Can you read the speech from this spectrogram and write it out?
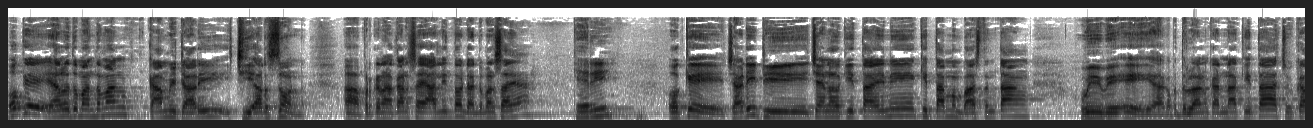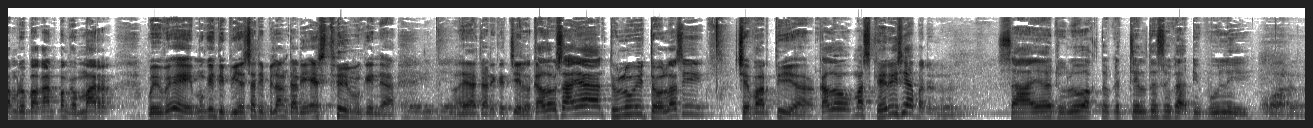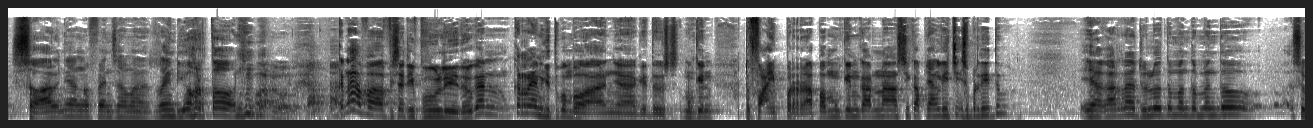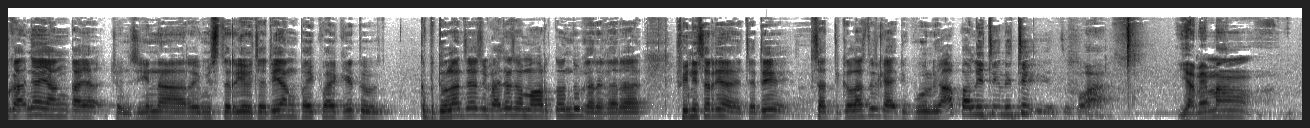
Oke, halo teman-teman, kami dari GR Zone. Ah, perkenalkan saya Arlinton dan teman saya. Gary, Oke, jadi di channel kita ini kita membahas tentang WWE ya kebetulan karena kita juga merupakan penggemar WWE mungkin biasa dibilang dari SD mungkin ya. Gitu ya dari kecil. Kalau saya dulu idola sih Jeff Hardy ya. Kalau Mas Gary siapa dulu saya dulu waktu kecil tuh suka dibully. waduh Soalnya ngefans sama Randy Orton. Waduh, kenapa bisa dibully itu kan keren gitu pembawaannya gitu. Mungkin The Viper apa mungkin karena sikapnya yang licik seperti itu? ya karena dulu teman-teman tuh sukanya yang kayak John Cena, Rey Mysterio, jadi yang baik-baik gitu. Kebetulan saya sukanya sama Orton tuh gara-gara finishernya. ya. Jadi saat di kelas tuh kayak dibully apa licik-licik gitu. Wah, ya memang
